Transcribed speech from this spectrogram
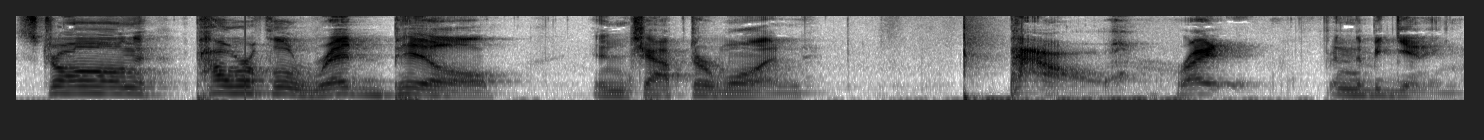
strong, powerful red pill in chapter 1 pow, right in the beginning.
